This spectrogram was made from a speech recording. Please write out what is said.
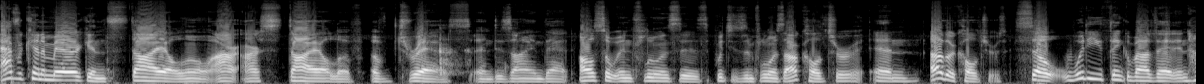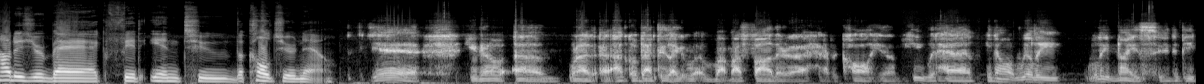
African American style, our, our style of, of dress and design that also influences, which has influenced our culture and other cultures. So, what do you think about that, and how does your bag fit into the culture now? Yeah, you know, um, when I, I go back to like my, my father, I, I recall him. He would have, you know, really really nice and to be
